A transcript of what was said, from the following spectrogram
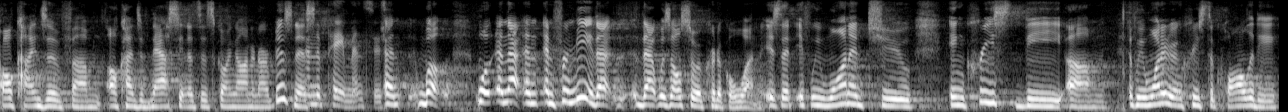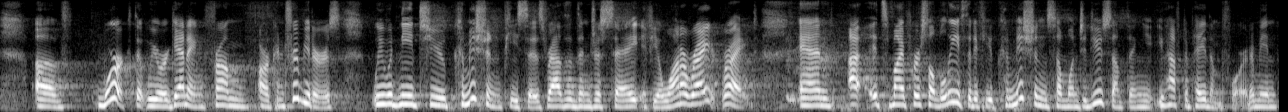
all kinds of um, all kinds of nastiness that's going on in our business. And the payments issue. And well, well, and that, and, and for me, that that was also a critical one. Is that if we wanted to increase the, um, if we wanted to increase the quality of work that we were getting from our contributors, we would need to commission pieces rather than just say, if you want to write, write. And I, it's my personal belief that if you commission someone to do something, you, you have to pay them for it. I mean,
